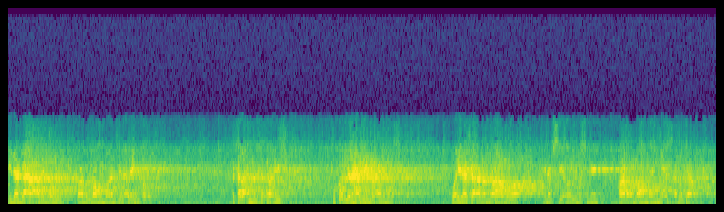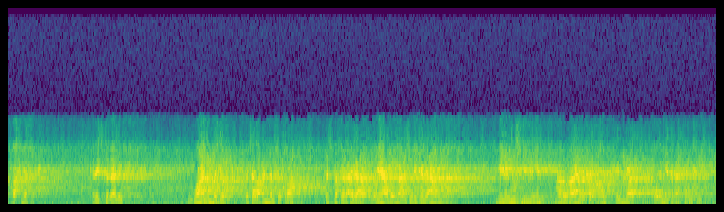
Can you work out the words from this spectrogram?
إذا دعا على اليهود قال اللهم أنزل عليهم غضب فترى أن الفطرة إيش؟ تقرر هذه المعاني من الصفات. وإذا سأل الله هو لنفسه أو للمسلمين قال اللهم إني أسألك رحمتك. أليس كذلك؟ وهلم جرا فترى أن الفطرة تستقر على هذا. ولهذا ما ترك العامة من المسلمين على ظاهر القرآن إلا ولم يتأثروا فيه.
